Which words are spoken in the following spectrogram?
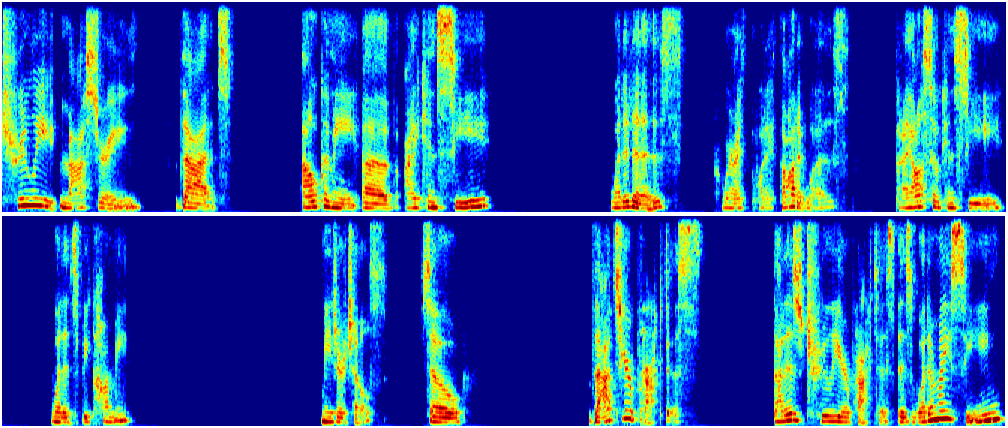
truly mastering that alchemy of I can see what it is, where I what I thought it was, but I also can see what it's becoming. Major chills. So that's your practice. That is truly your practice is what am I seeing?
